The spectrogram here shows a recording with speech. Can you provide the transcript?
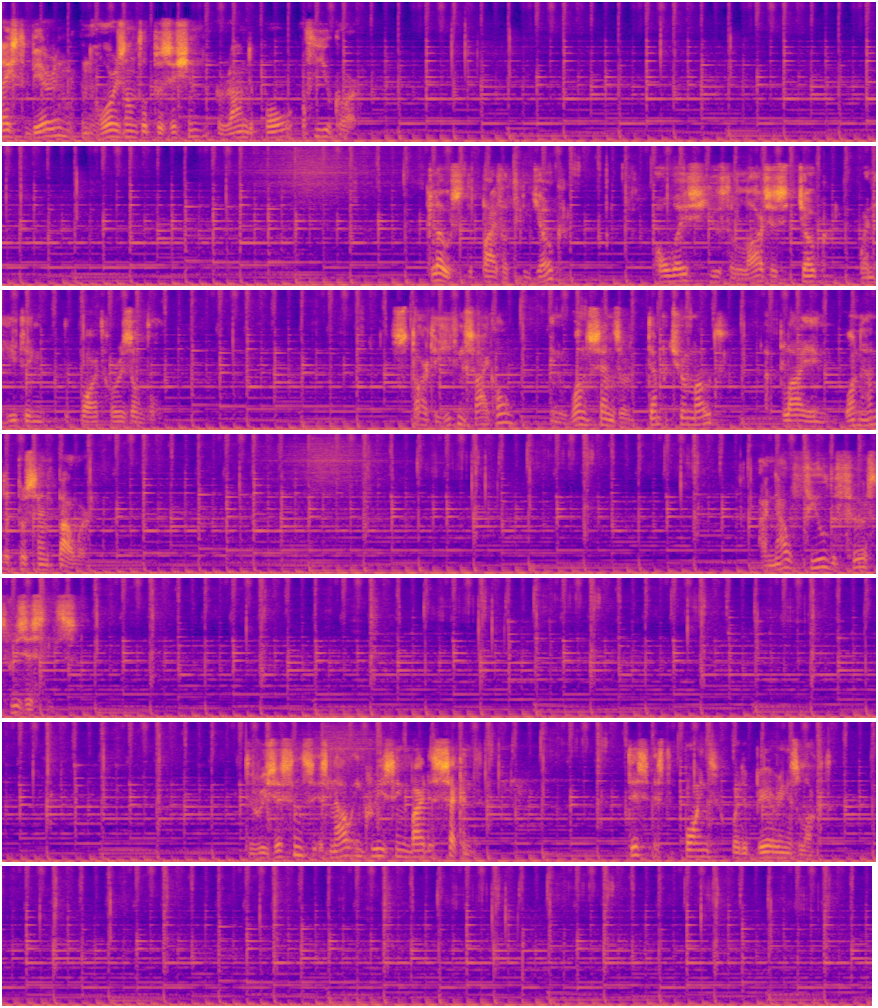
Place the bearing in horizontal position around the pole of the U-core. Close the pivoting yoke. Always use the largest yoke when heating the part horizontal. Start the heating cycle in one sensor temperature mode, applying 100% power. I now feel the first resistance. The resistance is now increasing by the second. This is the point where the bearing is locked.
